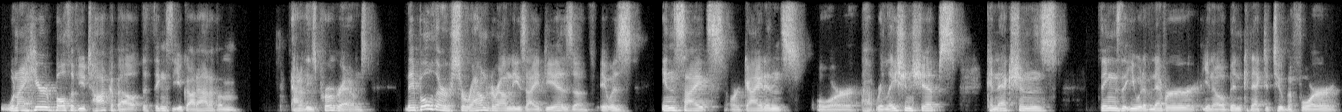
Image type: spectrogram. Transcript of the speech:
when I hear both of you talk about the things that you got out of them, out of these programs, they both are surrounded around these ideas of it was insights or guidance or uh, relationships, connections, things that you would have never, you know, been connected to before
